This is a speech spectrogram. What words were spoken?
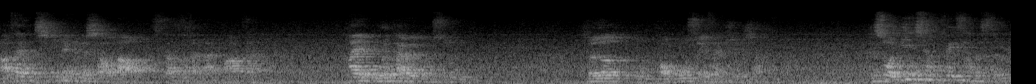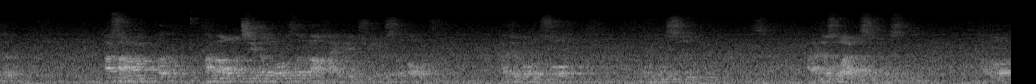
然后在七美那个小岛，实际上是很难发展，他也不会太会读书，所以说读澎湖水产学校。可是我印象非常的深刻，他常常常常我们骑着摩托车到海边去的时候，他就跟我说：“牧师，啊，那是我的师傅。”说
